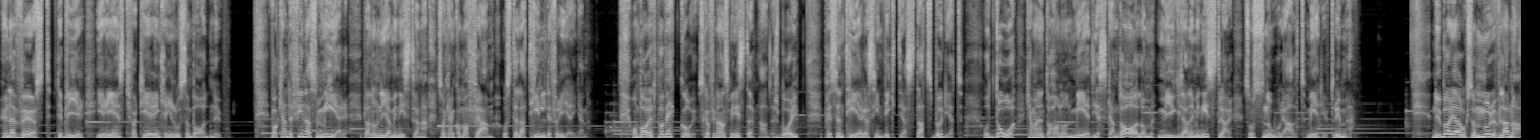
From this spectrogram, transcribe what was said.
hur nervöst det blir i regeringskvarteren kring Rosenbad nu. Vad kan det finnas mer bland de nya ministrarna som kan komma fram och ställa till det för regeringen? Om bara ett par veckor ska finansminister Anders Borg presentera sin viktiga statsbudget. Och då kan man inte ha någon medieskandal om myglande ministrar som snor allt medieutrymme. Nu börjar också murvlarna.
